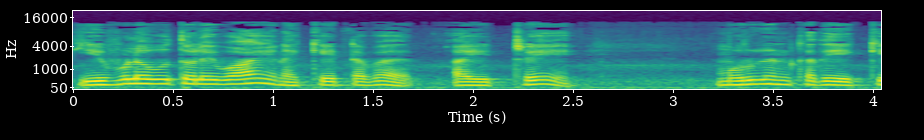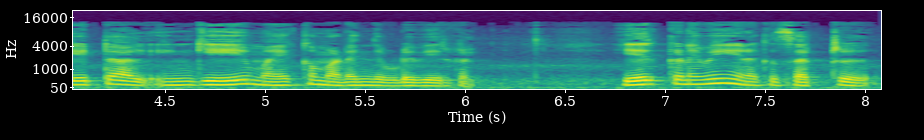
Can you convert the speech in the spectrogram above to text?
இவ்வளவு தொலைவா என கேட்டவர் ஆயிற்றே முருகன் கதையை கேட்டால் இங்கேயே மயக்கம் அடைந்து விடுவீர்கள். ஏற்கனவே எனக்கு சற்று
